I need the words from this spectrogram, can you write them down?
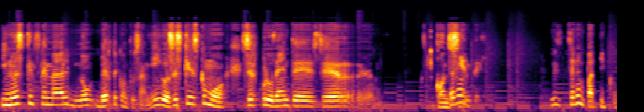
Y no es que esté mal no verte con tus amigos, es que es como ser prudente, ser eh, consciente. es ser empático,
